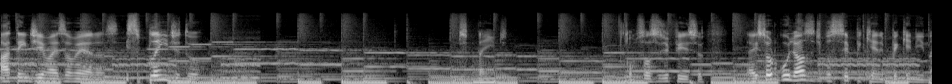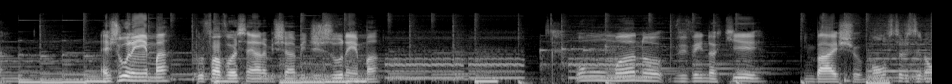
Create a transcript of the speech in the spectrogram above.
Atendi mais ou menos. Esplêndido. Esplêndido. Como se fosse difícil. Eu estou orgulhosa de você, pequena, pequenina. É Jurema. Por favor, senhora, me chame de Jurema. Um humano vivendo aqui embaixo, monstros irão,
